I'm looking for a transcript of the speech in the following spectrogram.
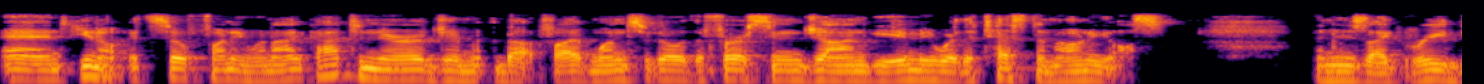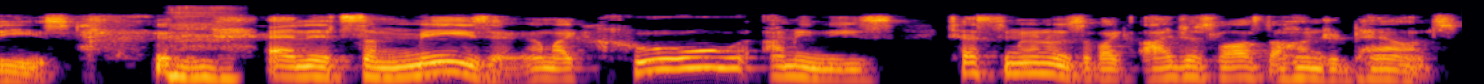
And, you know, it's so funny. When I got to NeuroGym about five months ago, the first thing John gave me were the testimonials. And he's like, read these. Mm-hmm. and it's amazing. I'm like, who? I mean, these testimonials of like, I just lost 100 pounds.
